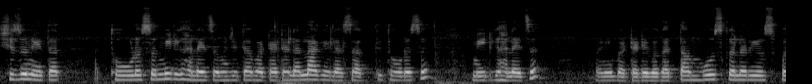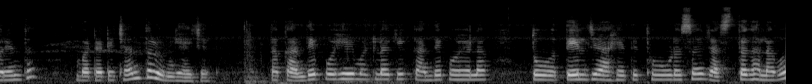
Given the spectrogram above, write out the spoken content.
शिजून येतात. थोडंसं मीठ घालायचं म्हणजे त्या बटाट्याला लागेल असं अगदी थोडंसं मीठ घालायचं. आणि बटाटे बघा तांबूस कलर येऊसपर्यंत बटाटे छान तळून घ्यायचे. तर कांदे पोहे म्हटलं की कांदे पोह्याला तो तेल जे आहे ते थोडंसं जास्त घालावं.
